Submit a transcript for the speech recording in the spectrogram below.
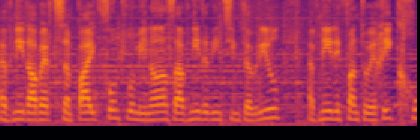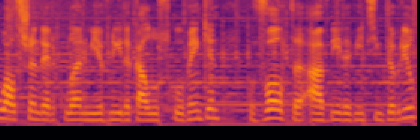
Avenida Alberto Sampaio, Fonte Luminosa, Avenida 25 de Abril, Avenida Infanto Henrique, Rua Alexandre Herculano e Avenida Carlos Gulbenkian. Volta à Avenida 25 de Abril Abril.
